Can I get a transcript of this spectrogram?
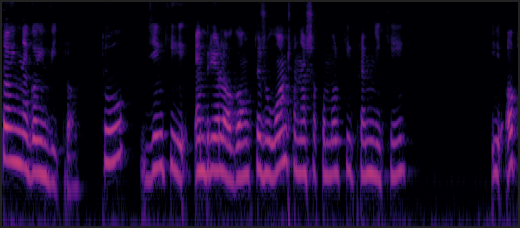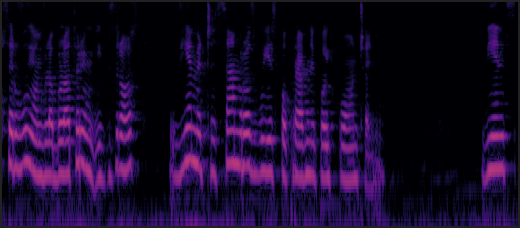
Co innego in vitro? Tu, dzięki embriologom, którzy łączą nasze komórki i plemniki i obserwują w laboratorium ich wzrost, wiemy, czy sam rozwój jest poprawny po ich połączeniu. Więc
